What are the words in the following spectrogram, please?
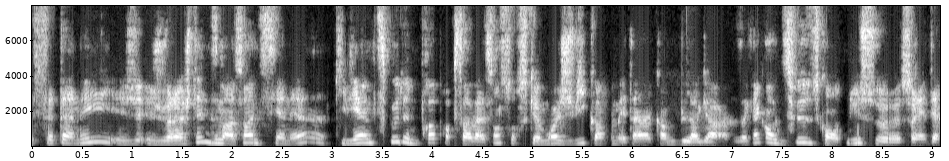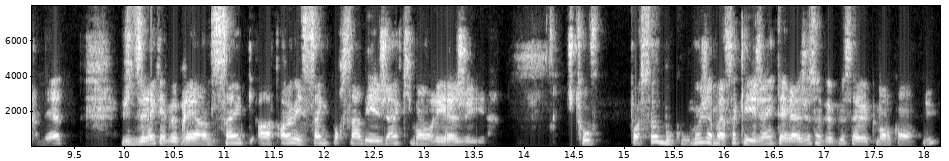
cette année, je, veux rajouter une dimension additionnelle qui vient un petit peu d'une propre observation sur ce que moi je vis comme étant comme blogueur. Quand on diffuse du contenu sur, sur Internet, je dirais qu'à peu près entre, 5, entre 1 et 5% des gens qui vont réagir. Je trouve pas ça beaucoup. Moi, j'aimerais ça que les gens interagissent un peu plus avec mon contenu.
